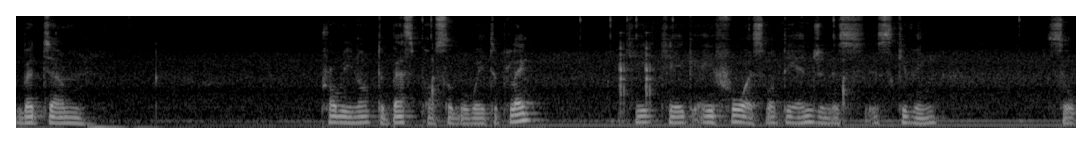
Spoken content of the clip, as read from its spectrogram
but um, probably not the best possible way to play take take a4 is what the engine is is giving so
